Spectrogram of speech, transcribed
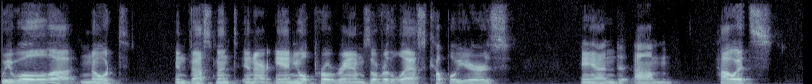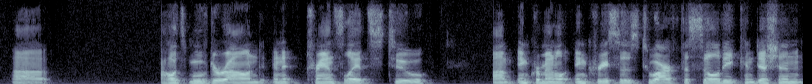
we will uh, note investment in our annual programs over the last couple years and um, how it's uh, how it's moved around, and it translates to um, incremental increases to our facility condition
